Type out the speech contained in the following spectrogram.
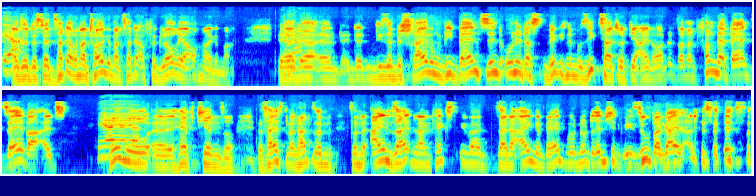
Ja. Also das, das hat er auch immer toll gemacht, das hat er auch für Gloria auch mal gemacht. Der, Ja. der, äh, der, diese Beschreibung, wie Bands sind, ohne dass wirklich eine Musikzeitschrift die einordnet, sondern von der Band selber als Ja, ja, ja. Homo-Heftchen so. Das heißt, man hat so, ein, so einen einen Seiten langen Text über seine eigene Band, wo nur drin steht, wie super geil alles ist.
